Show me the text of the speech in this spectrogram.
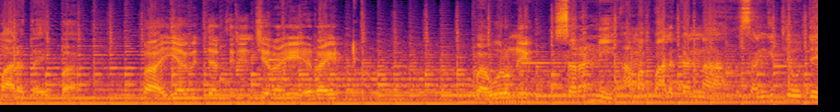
मारत आहेत. पा पहा या विद्यार्थिनींची राई राईट वरून एक सरांनी आम्हा पालकांना सांगितले होते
